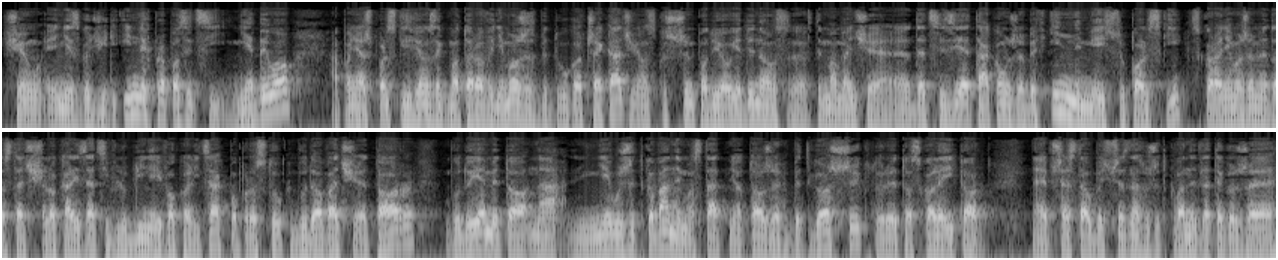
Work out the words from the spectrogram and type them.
się nie zgodzili. Innych propozycji nie było a ponieważ Polski Związek Motorowy nie może zbyt długo czekać, w związku z czym podjął jedyną w tym momencie e, decyzję taką, żeby w innym miejscu Polski, skoro nie możemy dostać lokalizacji w Lublinie i w okolicach, po prostu budować tor. Budujemy to na nieużytkowanym ostatnio torze w Bydgoszczy, który to z kolei tor E, przestał być przez nas użytkowany dlatego, że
